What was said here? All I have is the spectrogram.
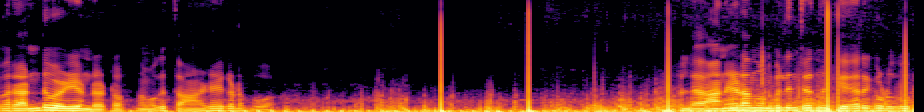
അപ്പോൾ രണ്ട് വഴിയുണ്ട് കേട്ടോ. നമുക്ക് താഴേക്കടെ പോവാം. അല്ല ആനയുടെ മുമ്പിലും ചെന്ന് കയറി കൊടുക്കും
